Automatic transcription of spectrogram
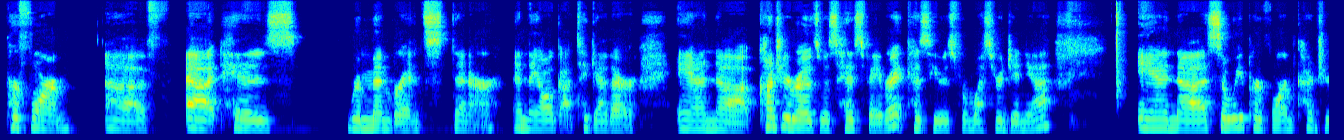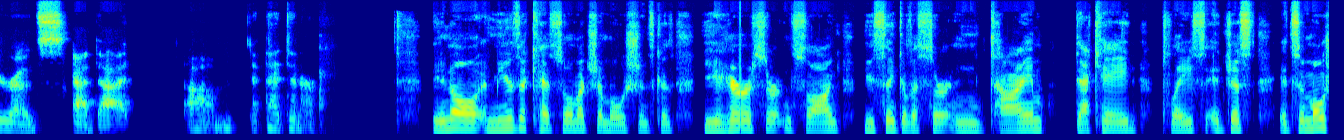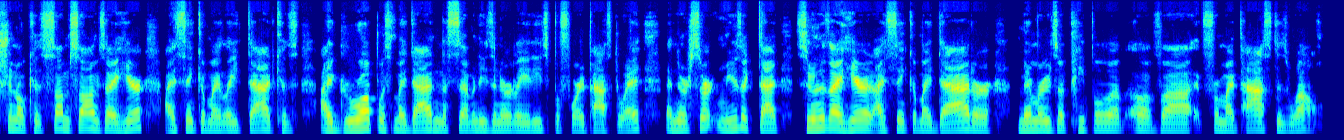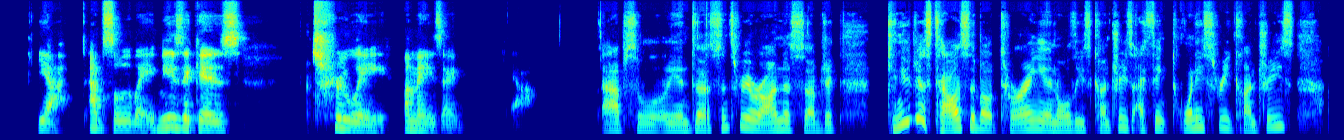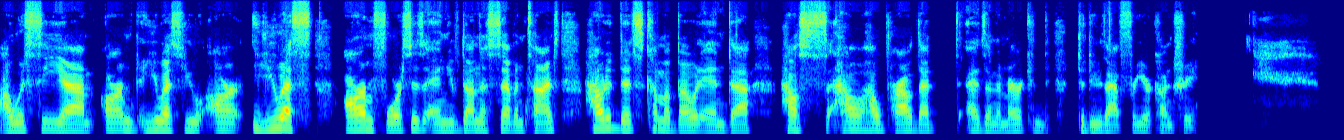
perform uh, at his remembrance dinner. And they all got together. And uh, Country Roads was his favorite because he was from West Virginia. And uh, so we performed Country Roads at that um, at that dinner. You know, music has so much emotions because you hear a certain song, you think of a certain time, decade, place. It just it's emotional because some songs I hear, I think of my late dad because I grew up with my dad in the 70s and early 80s before he passed away. And there's certain music that soon as I hear it, I think of my dad or memories of people of, of uh, from my past as well. Yeah, absolutely. Music is truly amazing. Yeah. Absolutely. And uh, since we were on this subject, can you just tell us about touring in all these countries? I think 23 countries uh, with the um, armed US, US armed forces, and you've done this seven times. How did this come about, and uh, how how how proud that as an American to do that for your country?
